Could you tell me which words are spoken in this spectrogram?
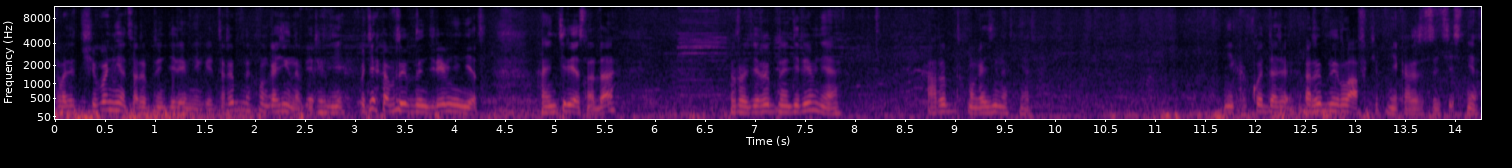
Говорит, чего нет в рыбной деревне? Говорит, рыбных магазинов в деревне. У тебя в рыбной деревне нет. А интересно, да? Вроде рыбная деревня, а рыбных магазинов нет. Никакой даже рыбной лавки, мне кажется, здесь нет.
